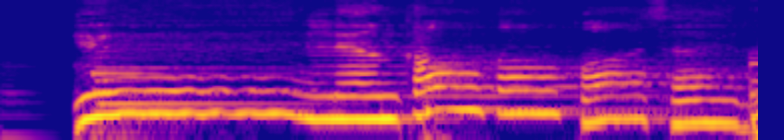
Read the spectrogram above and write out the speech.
哦，月亮高高挂在。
